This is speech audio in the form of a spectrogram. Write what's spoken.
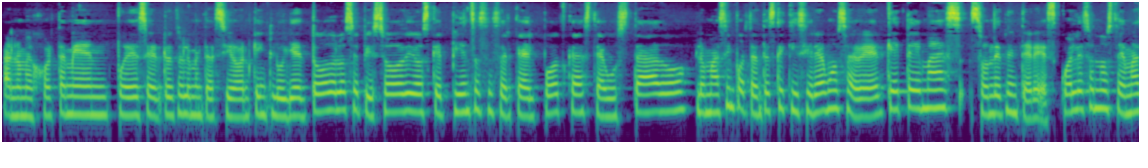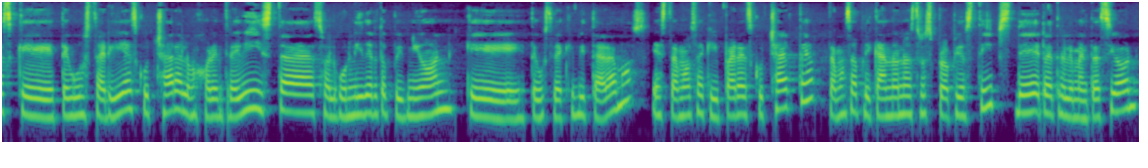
a lo mejor también puede ser retroalimentación que incluye todos los episodios, qué piensas acerca del podcast, te ha gustado. Lo más importante es que quisiéramos saber qué temas son de tu interés, cuáles son los temas que te gustaría escuchar, a lo mejor entrevistas o algún líder de opinión que te gustaría que invitáramos. Estamos aquí para escucharte, estamos aplicando nuestros propios tips de retroalimentación,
